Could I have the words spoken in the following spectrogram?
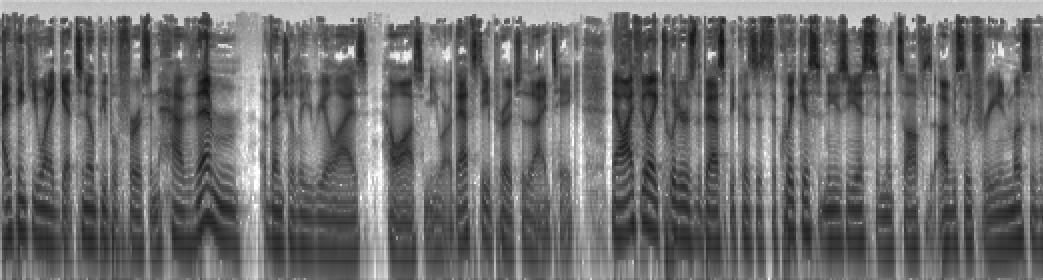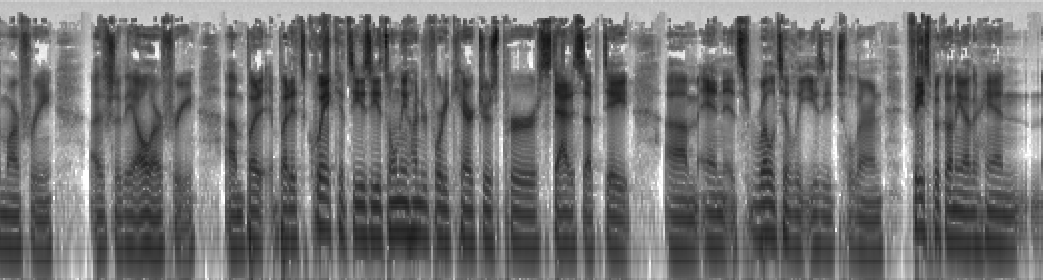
I think you want to get to know people first and have them eventually realize how awesome you are. That's the approach that I take. Now, I feel like Twitter is the best because it's the quickest and easiest, and it's obviously free, and most of them are free. Actually, they all are free. Um, but but it's quick, it's easy. It's only 140 characters per status update, um, and it's relatively easy to learn. Facebook, on the other hand,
